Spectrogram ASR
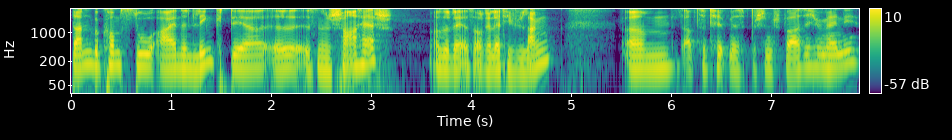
Dann bekommst du einen Link, der äh, ist ein Char-Hash, also der ist auch relativ lang. Ähm, Das abzutippen ist bestimmt spaßig mit dem Handy.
